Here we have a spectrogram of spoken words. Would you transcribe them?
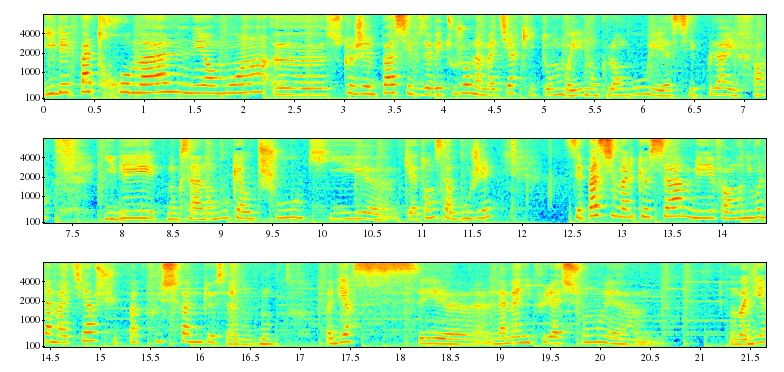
Il est pas trop mal, néanmoins, ce que j'aime pas, c'est que vous avez toujours de la matière qui tombe, vous voyez, donc l'embout est assez plat et fin. Il est donc c'est un embout caoutchouc qui, euh, qui a tendance à bouger. C'est pas si mal que ça, mais enfin au niveau de la matière, je suis pas plus fan que ça. Donc bon, on va dire c'est euh, la manipulation, euh, on va dire,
